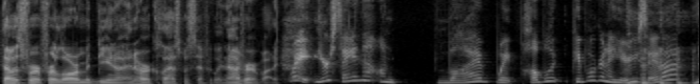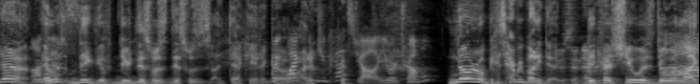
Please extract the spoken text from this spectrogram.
that was for for Laura Medina and her class specifically, not for everybody. Wait, you're saying that on live? Wait, public? People are gonna hear you say that? Yeah, On it was big, dude. This was this was a decade ago. Wait, why couldn't you cast y'all? You were trouble? No, no, no, because everybody did. because she was doing like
